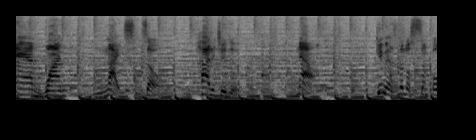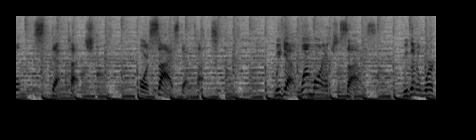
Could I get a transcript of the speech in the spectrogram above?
and one. Nice. So, how did you do? Now, give me a little simple step touch or side step touch. We got one more exercise. We're gonna work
